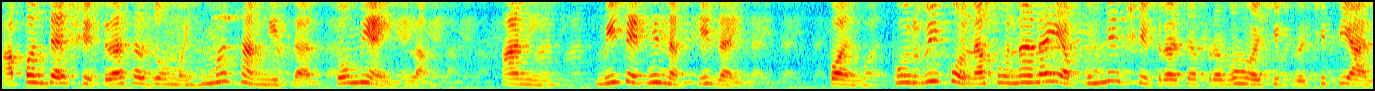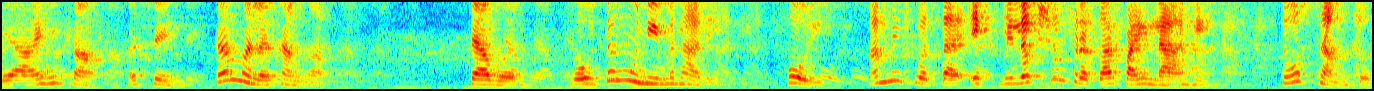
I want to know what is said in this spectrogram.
आपण त्या क्षेत्राचा जो महिमा सांगितला तो मी ऐकला आणि मी तेथे नक्की जाईन. पण पूर्वी कोणाकोणाला या पुण्यक्षेत्राच्या प्रभावाची प्रचिती आल्या आहे का असेल तर मला सांगा. त्यावर गौतम मुनी म्हणाले होय आम्ही स्वतः एक विलक्षण प्रकार पाहिला आहे. तोच सांगतो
